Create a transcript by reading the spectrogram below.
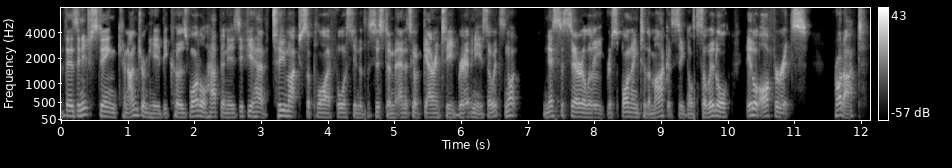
there's an interesting conundrum here because what will happen is if you have too much supply forced into the system and it's got guaranteed revenue, so it's not necessarily responding to the market signal. So it'll it'll offer its product,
